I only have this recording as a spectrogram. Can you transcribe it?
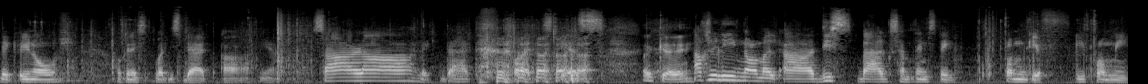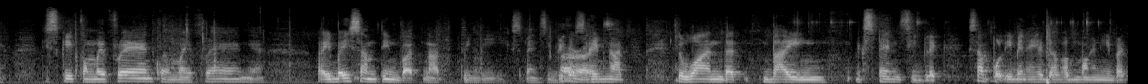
like you know, what can I, s- what is that? Uh, yeah, Sarah, like that. But yes, Okay. actually normal. Uh, this bag sometimes they from gift, gift from me. This gift from my friend, from my friend. Yeah, I buy something but not really expensive because Alright. I'm not the one that buying expensive. Like example, even I have money, but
